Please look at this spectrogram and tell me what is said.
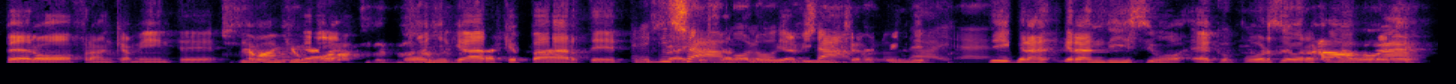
però francamente ci siamo anche gara, un po' ogni gara che parte tu eh, sai diciamolo, che sarà lui a vincere quindi dai, eh. sì, gra- grandissimo ecco forse ora Bravo, come ora eh.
